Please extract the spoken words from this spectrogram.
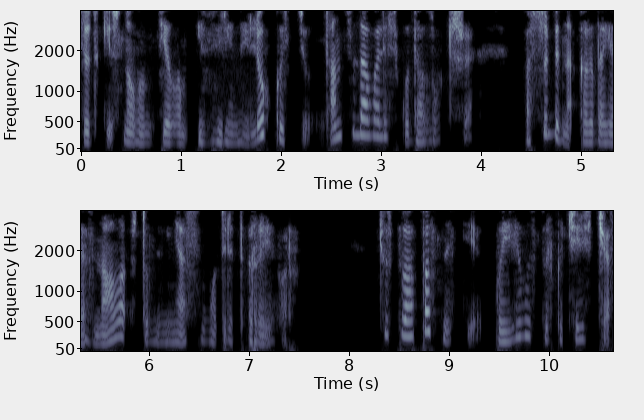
Все-таки с новым телом и звериной легкостью танцы давались куда лучше. Особенно, когда я знала, что на меня смотрит Рейвор. Чувство опасности появилось только через час.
